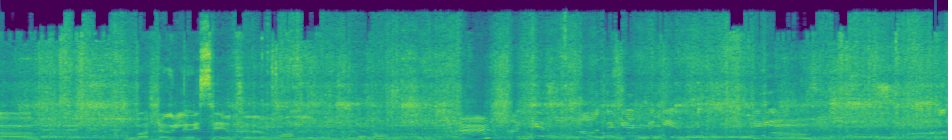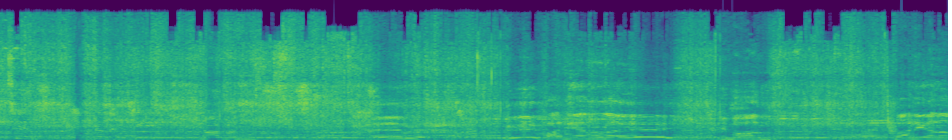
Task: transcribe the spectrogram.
ও বড্ডগুলি নিছেন। হ্যাঁ? আঙ্কেল আমাদেরকে একটা দিয়ে বুঝছেন একটা না নর্মাল। এই পানি আনো না এই ইমন পানি আনো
